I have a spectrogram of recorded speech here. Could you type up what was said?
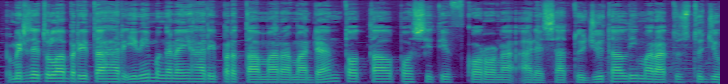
Pemirsa itulah berita hari ini mengenai hari pertama Ramadan total positif corona ada 1.577.526.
